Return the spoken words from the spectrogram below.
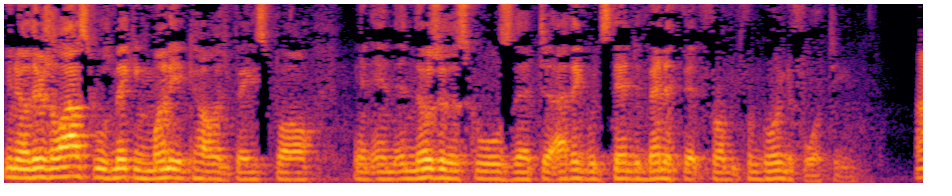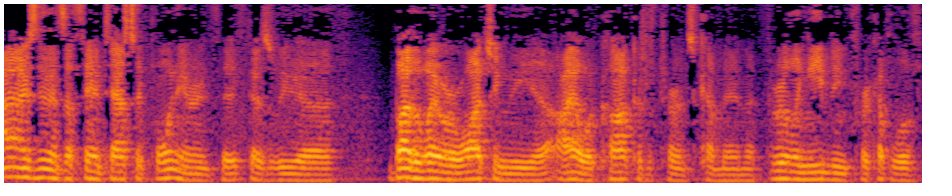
you know there's a lot of schools making money at college baseball, and, and, and those are the schools that uh, I think would stand to benefit from, from going to 14. I think that's a fantastic point, Aaron. As we, uh, by the way, we're watching the uh, Iowa caucus returns come in. A thrilling evening for a couple of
